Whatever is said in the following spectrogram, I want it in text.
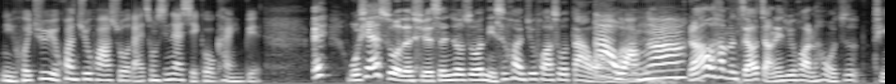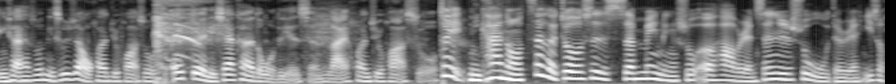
你回去换句话说，来重新再写给我看一遍。哎、欸，我现在所有的学生就说你是换句话说大王，大王啊！然后他们只要讲那句话，然后我就停下来，他说你是不是叫我换句话说？我说哎、欸，对你现在看得懂我的眼神，来换句话说。对，你看哦，这个就是生命灵数二号人，生日数五的人一种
